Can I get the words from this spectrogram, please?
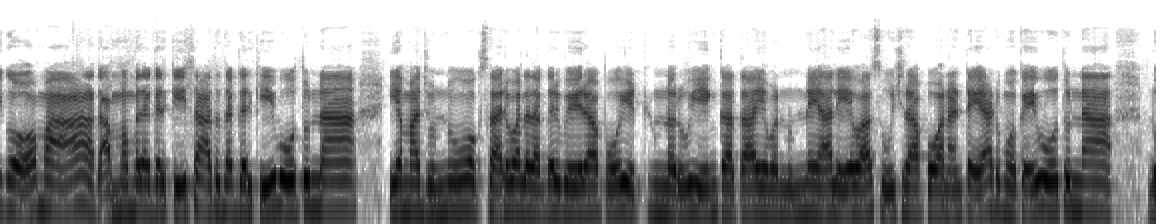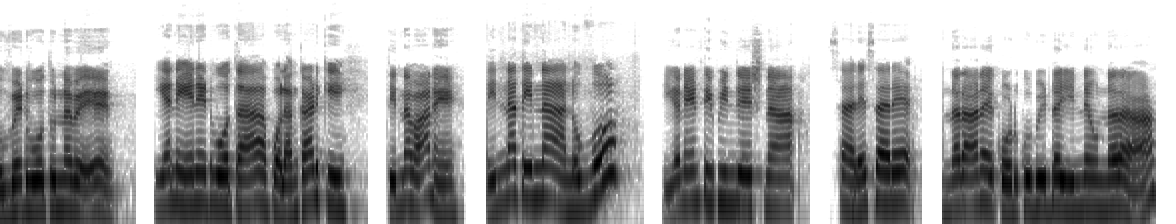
ఇగో మా అమ్మమ్మ దగ్గరికి తాత దగ్గరికి పోతున్నా. ఇక మా జున్ను ఒకసారి వాళ్ళ దగ్గర వేరా పో ఎట్లున్నారు ఏం కథ ఏమన్నా ఉన్నాయా లేవా చూసిరా పో అని అంటే అటు మొకై పోతున్నా. నువ్వెటు పోతున్నవే? ఇక నేనెటు పోతా పొలం కాడికి. తిన్నవానే? తిన్నా తిన్నా. నువ్వు? ఇక నేను టిఫిన్ చేసిన. సరే సరే. ఉన్నారానే కొడుకు బిడ్డ ఇన్నే ఉన్నారా?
